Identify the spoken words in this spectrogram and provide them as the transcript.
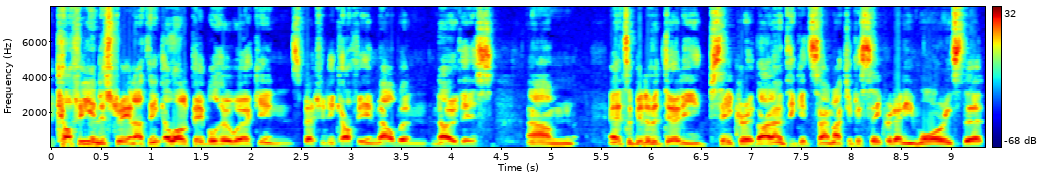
coffee industry, and I think a lot of people who work in specialty coffee in Melbourne know this. Um, and it's a bit of a dirty secret. I don't think it's so much of a secret anymore. Is that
